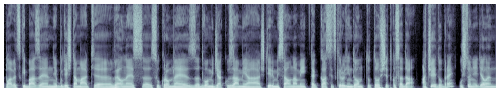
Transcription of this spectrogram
plavecký bazén, nebudeš tam mať e, wellness súkromné s dvomi jackuzami a štyrmi saunami, tak klasický rodinný dom, toto všetko sa dá. A čo je dobre, už to nie je len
